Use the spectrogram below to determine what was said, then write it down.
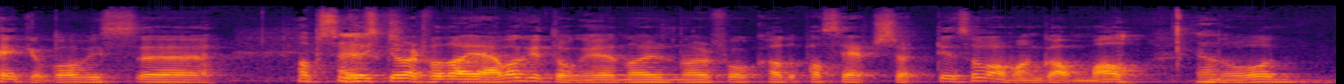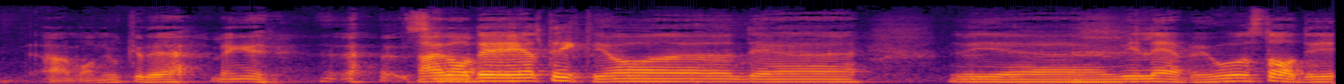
tenker på hvis eh, Absolutt. Jeg husker i hvert fall Da jeg var guttunge, når, når folk hadde passert 70, så var man gammel. Ja. Nå er man jo ikke det lenger. Så- Nei da, det er helt riktig. Og det, vi, eh, vi lever jo stadig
